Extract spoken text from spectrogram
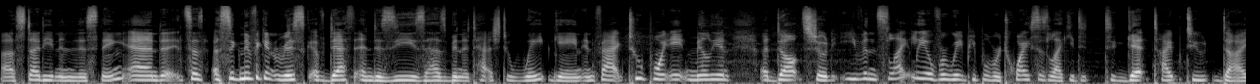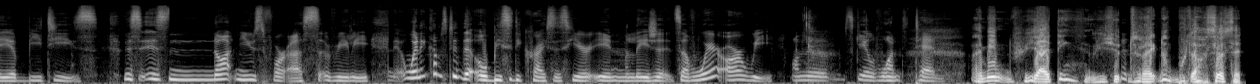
uh, studied in this thing, and it says a significant risk of death and disease has been attached to weight gain. In fact, 2.8 million adults showed even slightly overweight people were twice as likely to, to get type 2 diabetes. This is not news for us, really. When it comes to the obesity crisis here in Malaysia itself, where are we on the scale of 1 to 10? I mean, we, I think we should right now put ourselves at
